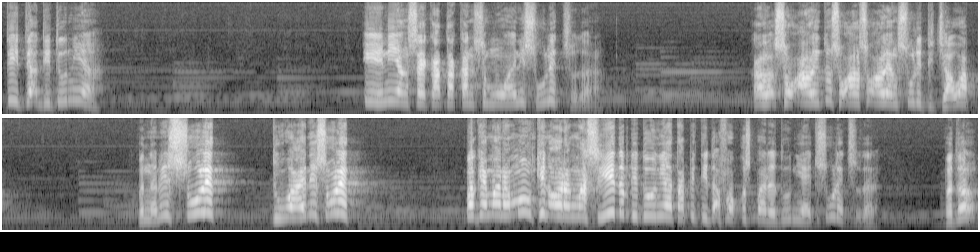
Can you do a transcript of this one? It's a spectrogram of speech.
tidak di dunia, ini yang saya katakan semua ini sulit saudara. Kalau soal itu soal-soal yang sulit dijawab. Benar ini sulit. Dua ini sulit. Bagaimana mungkin orang masih hidup di dunia tapi tidak fokus pada dunia itu sulit saudara. Betul?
